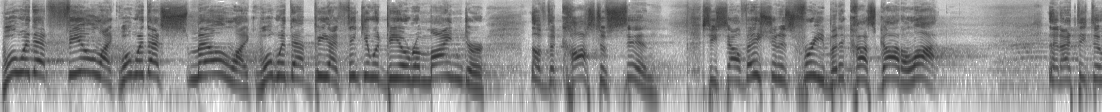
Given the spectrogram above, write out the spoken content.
What would that feel like? What would that smell like? What would that be? I think it would be a reminder of the cost of sin. See, salvation is free, but it costs God a lot. And I think that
